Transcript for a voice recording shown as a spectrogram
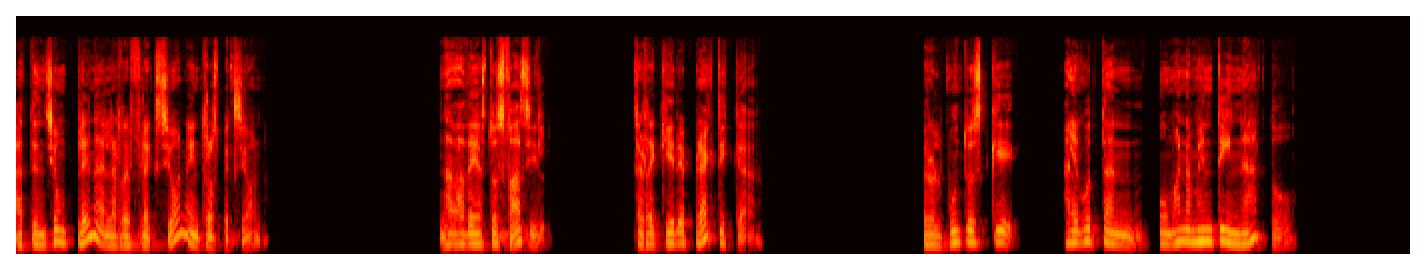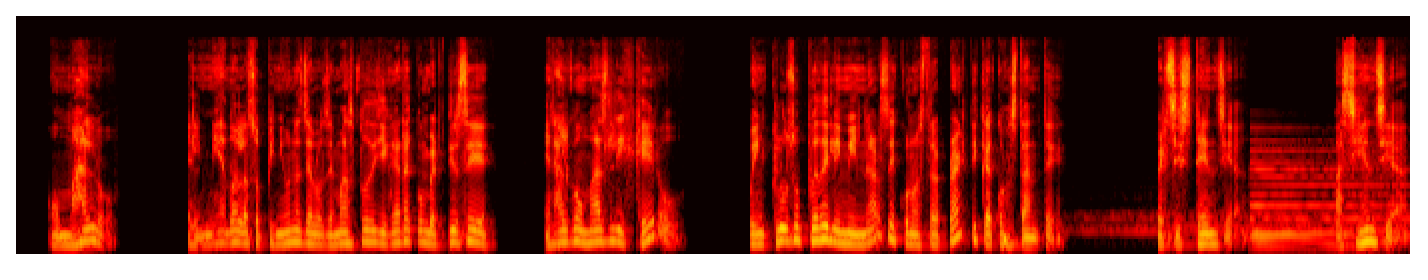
atención plena de la reflexión e introspección. Nada de esto es fácil. Se requiere práctica, pero el punto es que algo tan humanamente innato o malo, el miedo a las opiniones de los demás puede llegar a convertirse en algo más ligero o incluso puede eliminarse con nuestra práctica constante, persistencia, paciencia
